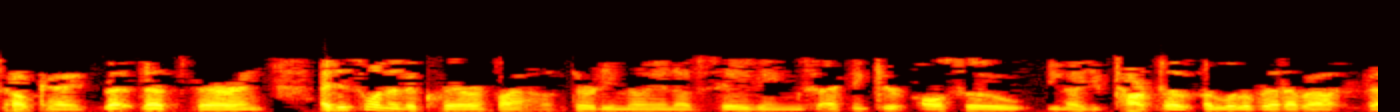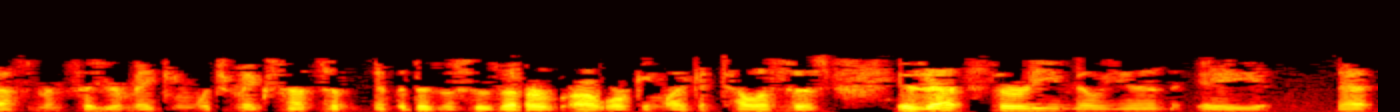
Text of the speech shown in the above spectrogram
Okay. That's fair. And I just wanted to clarify on the 30 million of savings. I think you're also, you know, you've talked a little bit about investments that you're making, which makes sense in the businesses that are working like Intelisys. Is that 30 million a net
